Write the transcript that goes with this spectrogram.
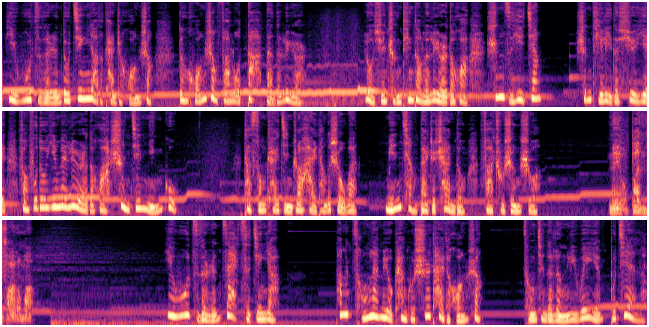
一屋子的人都惊讶的看着皇上，等皇上发落大胆的绿儿。洛宣城听到了绿儿的话，身子一僵，身体里的血液仿佛都因为绿儿的话瞬间凝固。他松开紧抓海棠的手腕。勉强带着颤抖发出声说：“没有办法了吗？”一屋子的人再次惊讶，他们从来没有看过失态的皇上，从前的冷厉威严不见了，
